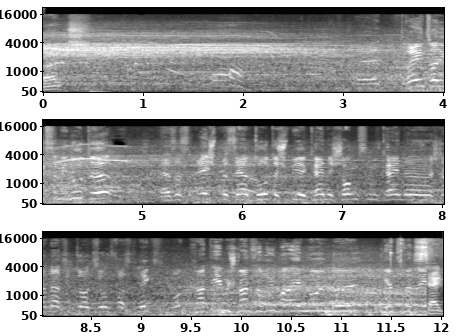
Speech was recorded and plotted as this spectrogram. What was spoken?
Quatsch. Äh, 23. Minute. Es ist echt bisher ein totes Spiel. Keine Chancen, keine Standardsituation, fast nichts. Gerade eben stand es noch überall 0-0. Jetzt wird Ich sag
